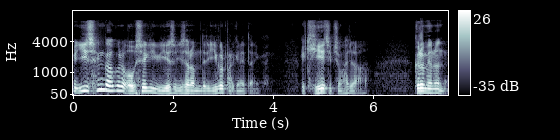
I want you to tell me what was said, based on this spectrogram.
이 생각을 없애기 위해서 이 사람들이 이걸 발견했다니까요. 기에 집중하자. 그러면은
